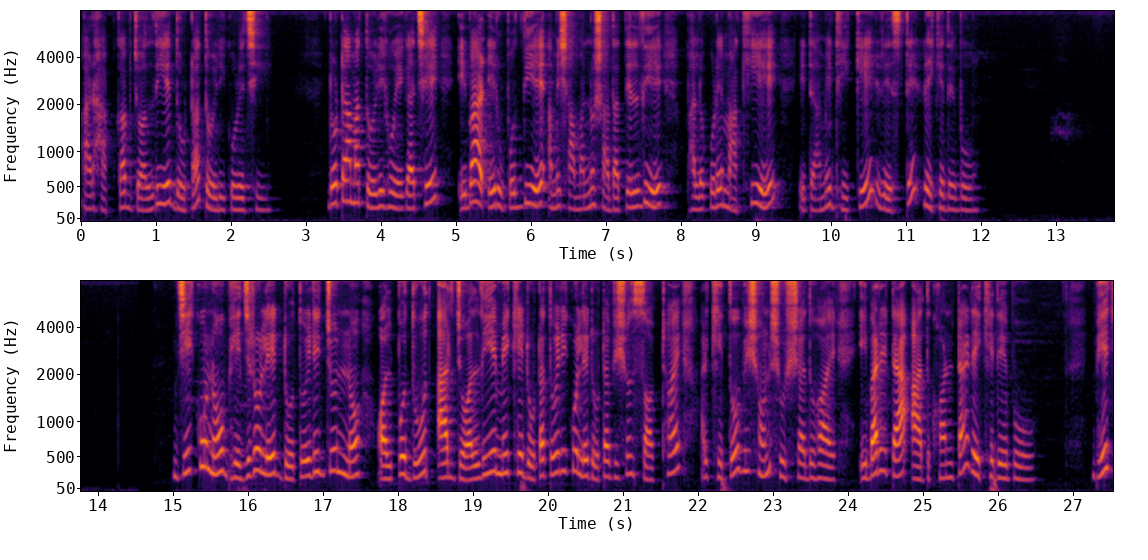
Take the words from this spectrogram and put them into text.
আর হাফ কাপ জল দিয়ে ডোটা তৈরি করেছি। ডোটা আমার তৈরি হয়ে গেছে, এবার এর উপর দিয়ে আমি সামান্য সাদা তেল দিয়ে ভালো করে মাখিয়ে এটা আমি ঢেকে রেস্টে রেখে দেবো। যে কোনো ভেজ রোলের ডো তৈরির জন্য অল্প দুধ আর জল দিয়ে মেখে ডোটা তৈরি করলে ডোটা ভীষণ সফট হয় আর খেতেও ভীষণ সুস্বাদু হয়। এবার এটা আধ ঘণ্টা রেখে দেব। ভেজ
